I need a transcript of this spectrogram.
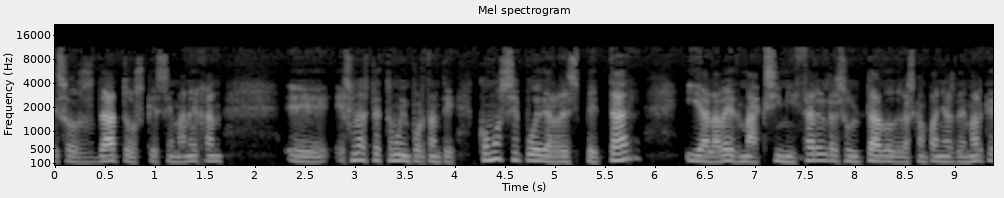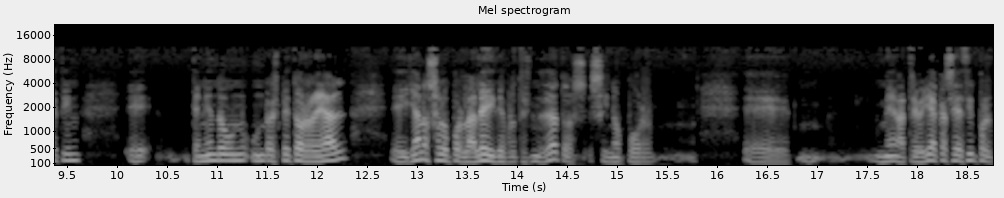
esos datos que se manejan. Eh, es un aspecto muy importante. ¿Cómo se puede respetar y a la vez maximizar el resultado de las campañas de marketing teniendo un, respeto real, ya no solo por la ley de protección de datos, sino por, me atrevería casi a decir, por,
